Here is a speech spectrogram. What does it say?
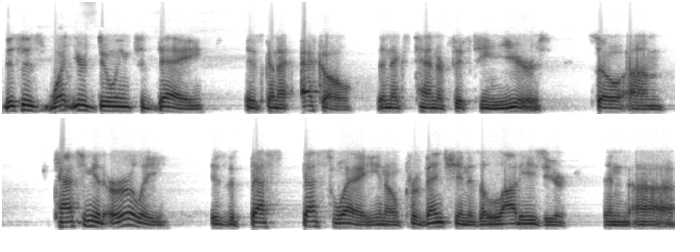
This is what you're doing today is going to echo the next 10 or 15 years. So um, catching it early is the best best way. You know, prevention is a lot easier than uh,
